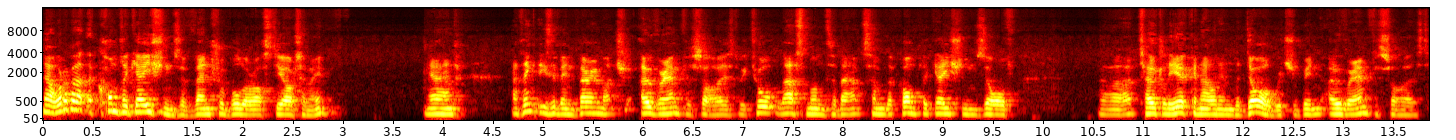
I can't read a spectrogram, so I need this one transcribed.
Now, what about the complications of ventral bulla osteotomy? And I think these have been very much overemphasized. We talked last month about some of the complications of uh, total ear canal in the dog, which have been overemphasized.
